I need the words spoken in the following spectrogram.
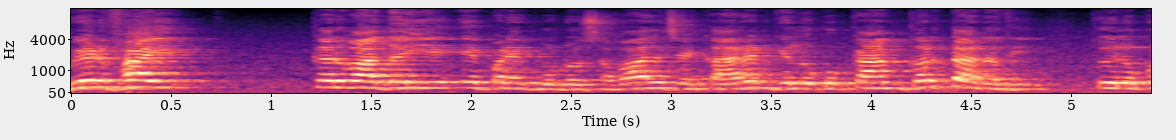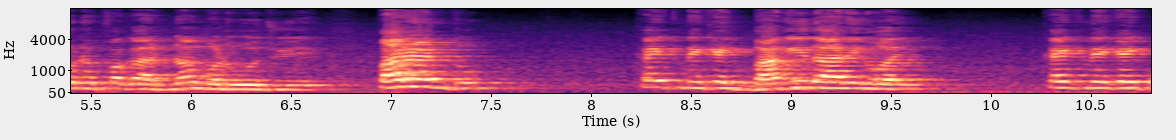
વેડફાઈ કરવા દઈએ એ પણ એક મોટો સવાલ છે. કારણ કે લોકો કામ કરતા નથી તો એ લોકોને પગાર ન મળવો જોઈએ. પરંતુ કંઈક ને કંઈક ભાગીદારી હોય, કંઈક ને કંઈક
